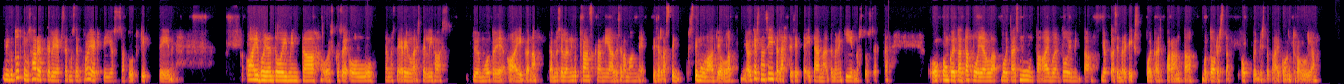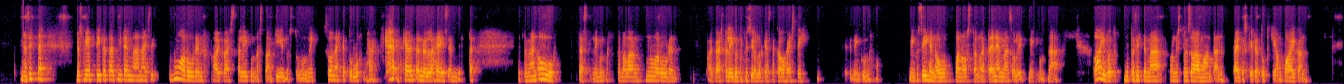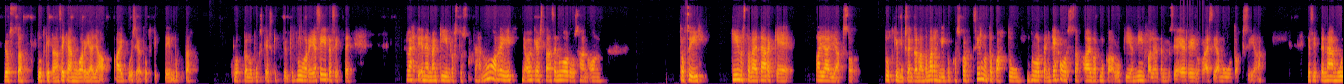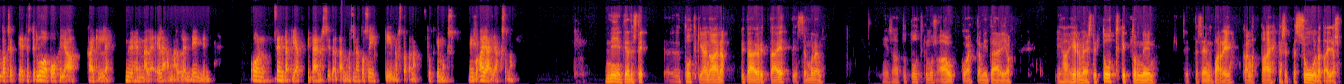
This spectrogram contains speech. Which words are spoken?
niin tutkimusharjoittelijaksi sellaiseen projektiin, jossa tutkittiin aivojen toimintaa, olisiko se ollut tämmöisten erilaisten lihas, työmuotojen aikana tämmöisellä niin transkraniaalisella magneettisella stimulaatiolla. Ja oikeastaan siitä lähti sitten itämään tämmöinen kiinnostus, että onko jotain tapoja, joilla voitaisiin muuntaa aivojen toimintaa, jotta esimerkiksi voitaisiin parantaa motorista oppimista tai kontrollia. Ja sitten jos miettii tätä, että miten mä näissä nuoruuden aikaisesta liikunnasta on kiinnostunut, niin se on ehkä tullut vähän käytännönläheisemmin, että, että mä en ollut tästä niin kuin, tavallaan nuoruuden aikaista liikuntafysiologiasta kauheasti niin kuin, niin kuin siihen ollut panostanut, että enemmän se oli niin kuin nämä aivot, mutta sitten mä onnistuin saamaan tämän väitöskirjatutkijan paikan, jossa tutkitaan sekä nuoria ja aikuisia tutkittiin, mutta loppujen lopuksi keskittyykin nuoriin. Ja siitä sitten lähti enemmän kiinnostus tähän nuoriin. Ja oikeastaan se nuoruushan on tosi kiinnostava ja tärkeä ajanjakso tutkimuksen kannalta, varsinkin koska silloin tapahtuu nuorten kehossa, aivot mukaan lukien, niin paljon tämmöisiä erilaisia muutoksia. Ja sitten nämä muutokset tietysti luo pohjaa kaikille myöhemmälle elämälle, niin, niin on sen takia pitänyt sitä tämmöisenä tosi kiinnostavana tutkimuksena, niin ajanjaksona. Niin, tietysti tutkijan aina pitää yrittää etsiä semmoinen niin sanottu tutkimusaukko, että mitä ei ole ihan hirveästi tutkittu, niin sitten sen pari kannattaa ehkä sitten suunnata, jos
